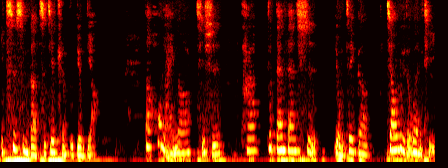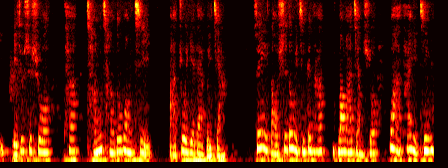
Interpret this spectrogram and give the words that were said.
一次性的直接全部丢掉。到后来呢，其实他不单单是有这个。焦虑的问题，也就是说，他常常都忘记把作业带回家，所以老师都已经跟他妈妈讲说：“哇，他已经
